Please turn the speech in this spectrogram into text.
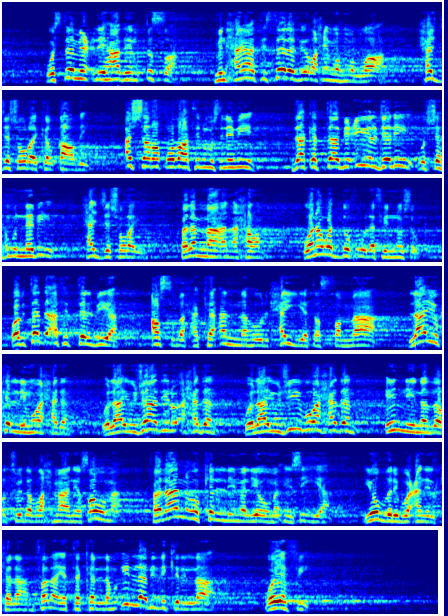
واستمع لهذه القصة من حياة السلف رحمهم الله. حج شريك القاضي أشهر قضاة المسلمين ذاك التابعي الجليل والشهم النبيل. حج شريك فلما أن أحرم ونوى الدخول في النسك وابتدأ في التلبية أصبح كأنه الحية الصماء. لا يكلم أحدا ولا يجادل أحدا ولا يجيب أحدا. إني نذرت للرحمن صوما فلن أكلم اليوم إنسيا. يضرب عن الكلام فلا يتكلم إلا بذكر الله. ويفي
